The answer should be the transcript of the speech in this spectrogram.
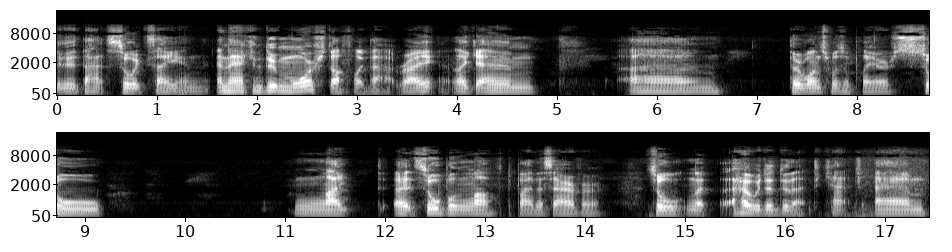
Dude, that's so exciting. And then I can do more stuff like that, right? Like, um, um, there once was a player so liked, uh, so beloved by the server. So, like how would I do that to catch? Um,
